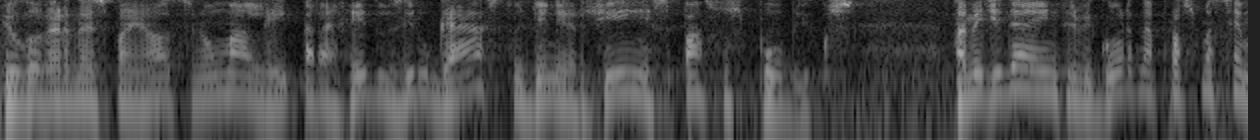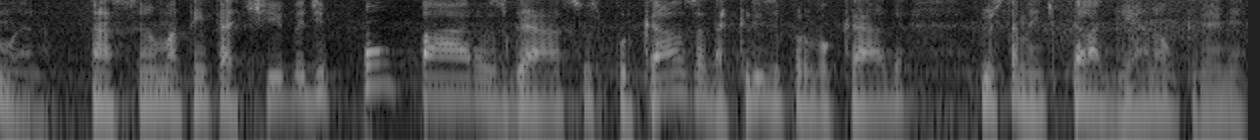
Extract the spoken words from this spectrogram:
E o governo espanhol assinou uma lei para reduzir o gasto de energia em espaços públicos. A medida entra em vigor na próxima semana. A ação é uma tentativa de poupar os gastos por causa da crise provocada justamente pela guerra na Ucrânia.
